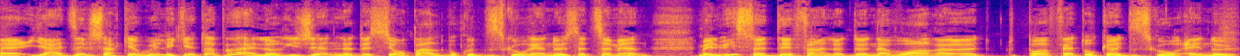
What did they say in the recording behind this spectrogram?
Euh, Il y a Adil Sharkawi, qui est un peu à l'origine là, de si on parle beaucoup de discours haineux cette semaine, mais lui il se défend là, de n'avoir euh, pas fait aucun discours haineux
